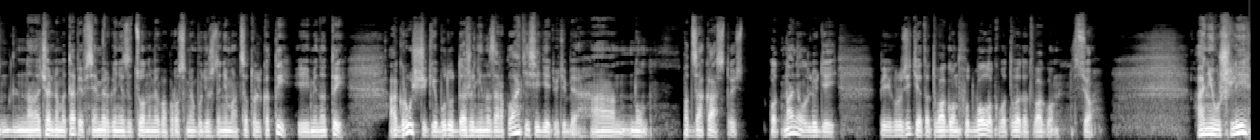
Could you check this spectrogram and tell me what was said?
на начальном этапе всеми организационными вопросами будешь заниматься только ты, и именно ты. А грузчики будут даже не на зарплате сидеть у тебя, а ну, под заказ. То есть вот нанял людей, перегрузите этот вагон футболок вот в этот вагон. Все. Они ушли,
